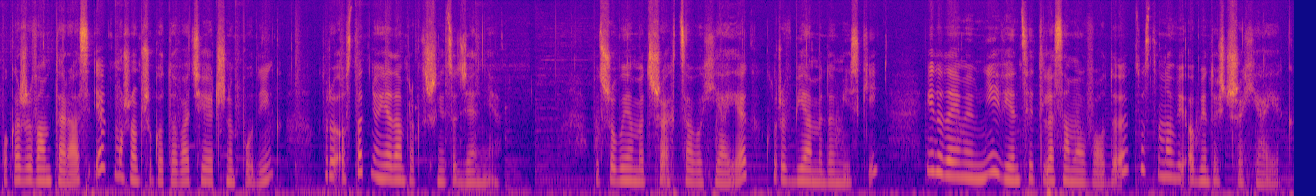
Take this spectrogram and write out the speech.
Pokażę Wam teraz, jak można przygotować jajeczny pudding, który ostatnio jadam praktycznie codziennie. Potrzebujemy trzech całych jajek, które wbijamy do miski i dodajemy mniej więcej tyle samo wody, co stanowi objętość trzech jajek.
